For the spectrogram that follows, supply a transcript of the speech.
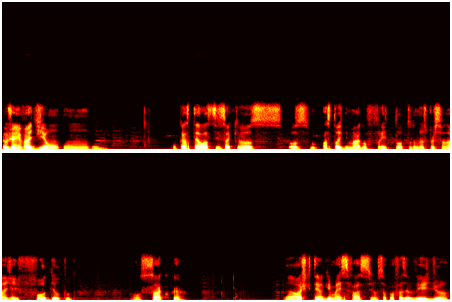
Eu já invadi um, um, um castelo assim, só que os, os, as torres de mago fritou tudo meus personagens e fodeu tudo. É um saco, cara. Não, acho que tem alguém mais fácil, só pra fazer o vídeo.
